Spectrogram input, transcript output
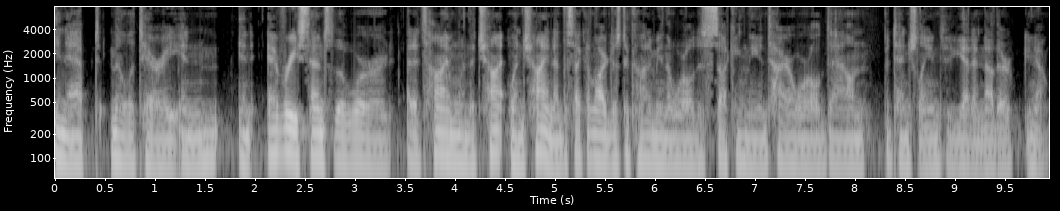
inept military in in every sense of the word at a time when the Chi- when China, the second largest economy in the world, is sucking the entire world down potentially into yet another you know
